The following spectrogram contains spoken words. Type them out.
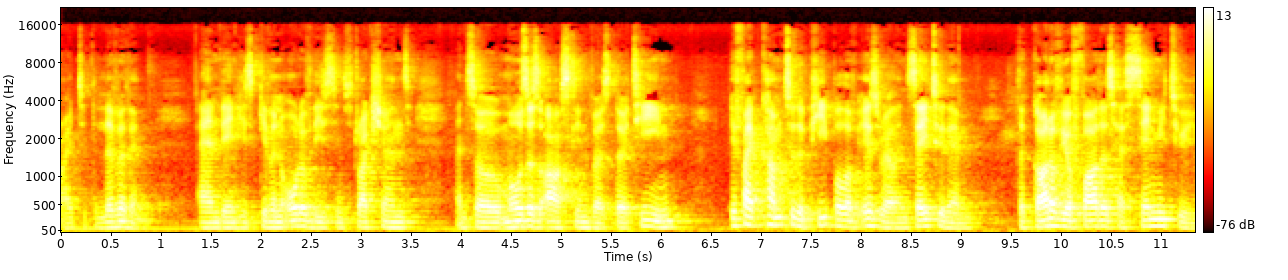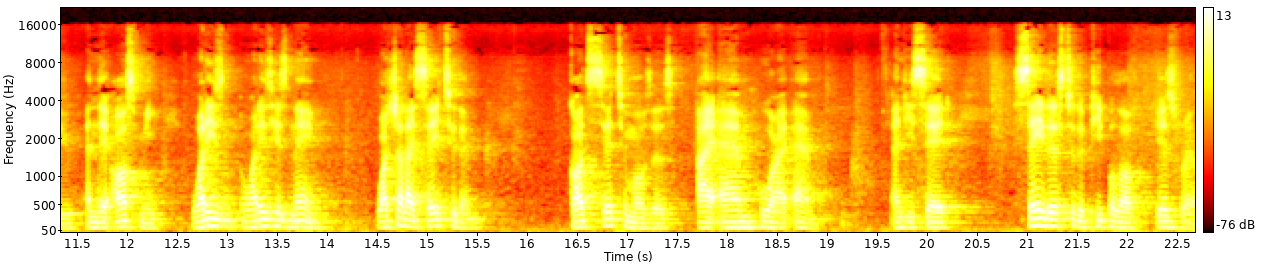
right, to deliver them, and then He's given all of these instructions. And so Moses asks in verse 13, "If I come to the people of Israel and say to them, the God of your fathers has sent me to you, and they ask me, what is, what is his name? What shall I say to them? God said to Moses, I am who I am. And he said, Say this to the people of Israel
